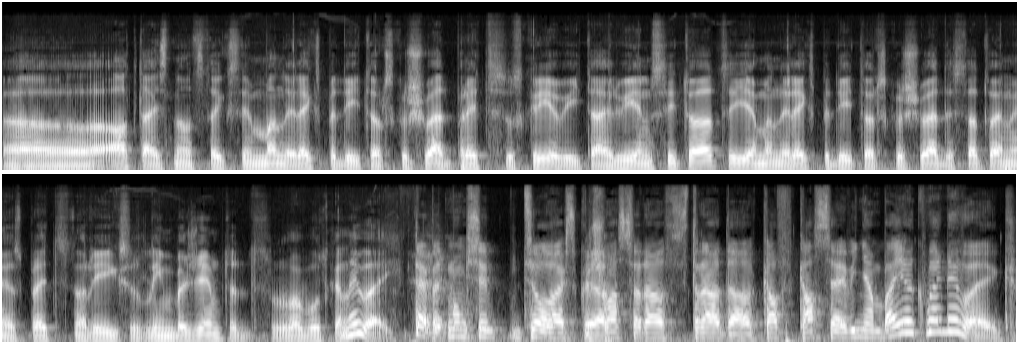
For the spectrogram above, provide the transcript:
attaisnots, teiksim, man ir ekspeditors, kurš ved preces uz Krieviju. Tā ir viena situācija. Ja man ir ekspeditors, kurš ved, es atvainojos, preces no Rīgas uz Limbaģiem, tad varbūt ka nevajag. Tā, bet mums ir cilvēks, kurš Jā. vasarā strādā kasē, viņam vajag vai nevajag?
